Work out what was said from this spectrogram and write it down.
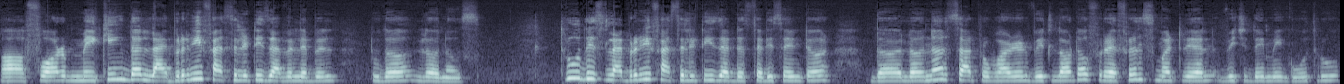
uh, for making the library facilities available to the learners. Through these library facilities at the study center, the learners are provided with lot of reference material which they may go through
